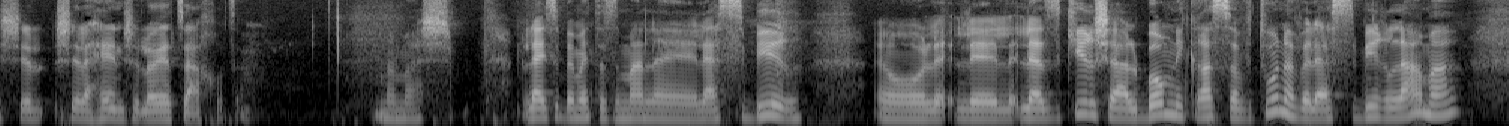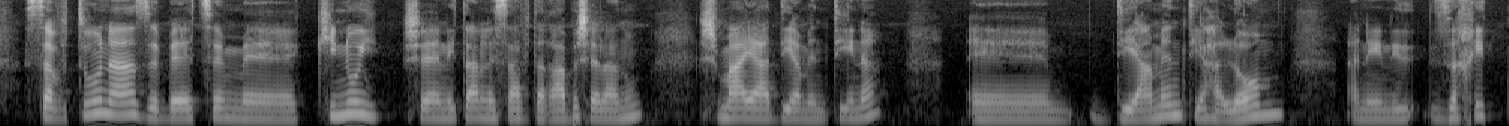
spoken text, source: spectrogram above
של, שלהן שלא יצא החוצה. ממש. אולי זה באמת הזמן להסביר, או להזכיר שהאלבום נקרא סבתונה, ולהסביר למה. סבתונה זה בעצם כינוי שניתן לסבתא רבא שלנו, שמה היה דיאמנטינה, דיאמנט, יהלום. אני זכית,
